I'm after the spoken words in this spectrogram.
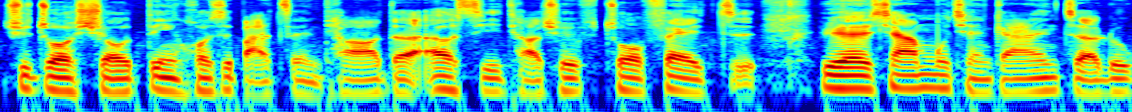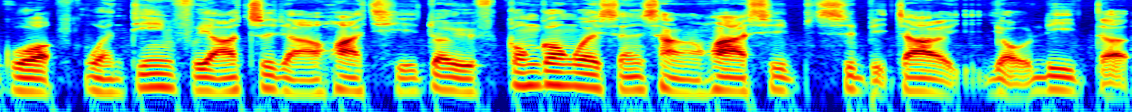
去做修订，或是把整条的二十一条去做废止？因为像目前感染者如果稳定服药治疗的话，其实对于公共卫生上的话是是比较有利的。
